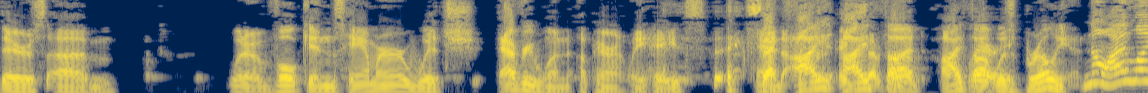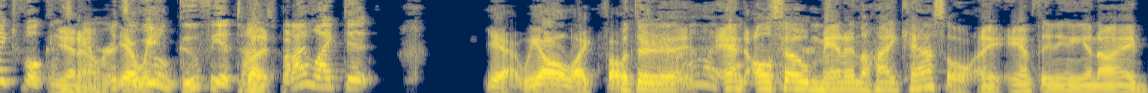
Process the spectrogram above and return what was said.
there's, um, what a Vulcan's hammer, which everyone apparently hates. except and for- I, I thought, I thought was brilliant. No, I liked Vulcan's You know. Hammer. It's Yeah, a we- little goofy at times, but, I liked it. yeah, we all like Vulcan's But there, Hammer. Like and Vulcan's also Hammer. Man in the High Castle. I, Anthony and I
